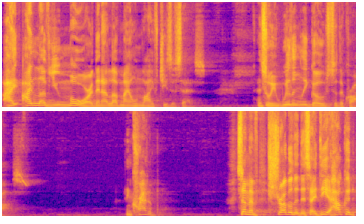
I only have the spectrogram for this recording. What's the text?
I, I love you more than I love my own life, Jesus says. And so he willingly goes to the cross. Incredible. Some have struggled at this idea. How could,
